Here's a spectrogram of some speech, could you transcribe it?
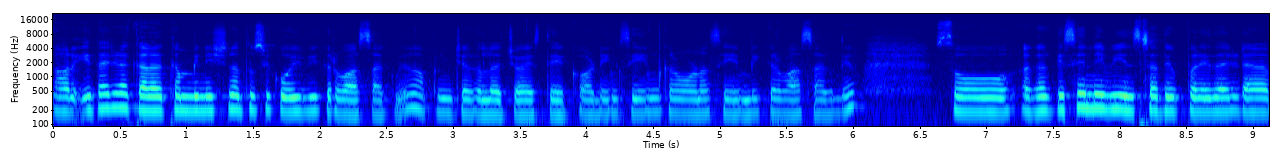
ਔਰ ਇਹਦਾ ਜਿਹੜਾ ਕਲਰ ਕੰਬੀਨੇਸ਼ਨ ਆ, ਤੁਸੀਂ ਕੋਈ ਵੀ ਕਰਵਾ ਸਕਦੇ ਹੋ, ਆਪਣੀ ਕਲਰ ਚੋਇਸ ਦੇ ਅਕੋਰਡਿੰਗ ਸੇਮ ਕਰਵਾਉਣਾ ਸੇਮ ਵੀ ਕਰਵਾ ਸਕਦੇ ਹੋ। ਸੋ ਅਗਰ ਕਿਸੇ ਨੇ ਵੀ ਇੰਸਟਾ ਦੇ ਉੱਪਰ ਇਹਦਾ ਜਿਹੜਾ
